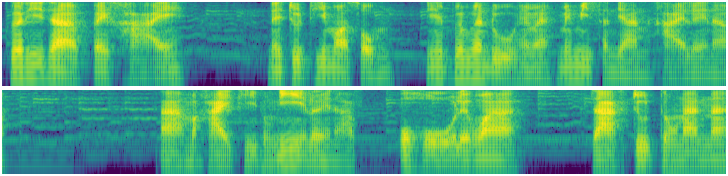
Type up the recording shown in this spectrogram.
เพื่อที่จะไปขายในจุดที่เหมาะสม นี่เพื่อนๆดูเห็นไหมไม่มีสัญญาณขายเลยนะครับ อ่ามาขายทีตรงนี้เลยนะครับ โอ้โห เรียกว่าจากจุดตรงนั้นนะ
